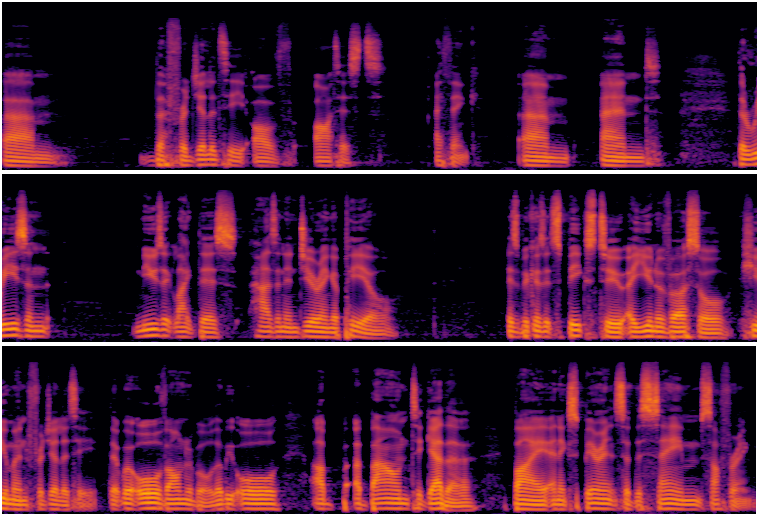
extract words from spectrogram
um, the fragility of artists. I think, um, and the reason music like this has an enduring appeal is because it speaks to a universal human fragility that we're all vulnerable, that we all are, are bound together by an experience of the same suffering.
